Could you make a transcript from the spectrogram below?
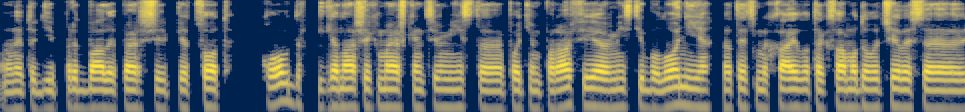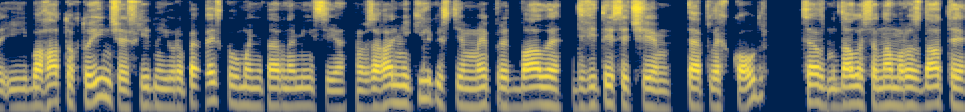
Вони тоді придбали перші 500 ковдр для наших мешканців міста. Потім парафія в місті Болонія, отець Михайло так само долучилися, і багато хто інший, східноєвропейська гуманітарна місія. В загальній кількості ми придбали 2000 теплих ковдр. Це вдалося нам роздати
